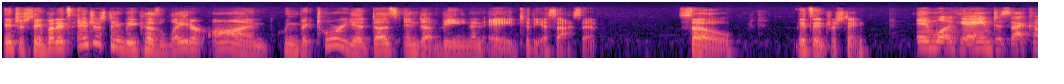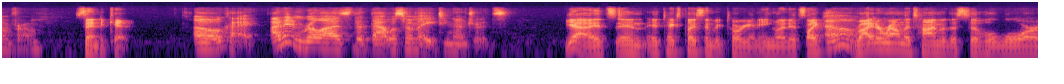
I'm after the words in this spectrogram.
interesting. But it's interesting because later on, Queen Victoria does end up being an aide to the assassin. So it's interesting. In what game does that come from? Syndicate. Oh, okay. I didn't realize that that was from the 1800s. Yeah, it's in it takes place in Victorian England. It's like Oh, right around the time of the Civil War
